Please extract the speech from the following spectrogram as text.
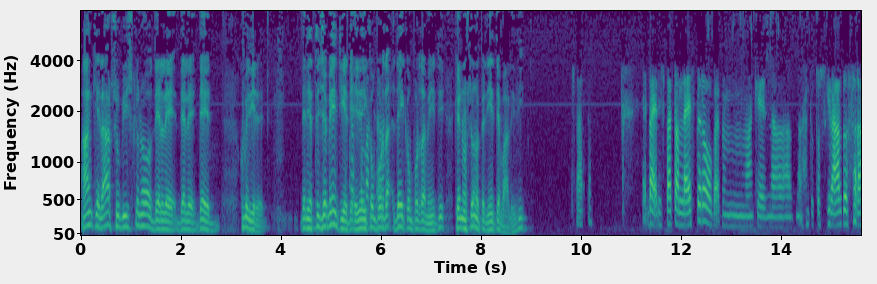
anche là subiscono delle, delle, dei, dire, degli atteggiamenti e dei, comporta- dei, comportamenti che non sono per niente validi. Certo. Eh beh, rispetto all'estero, beh, mm, anche il, il dottor Schiraldo sarà,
